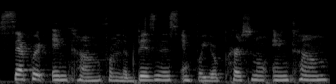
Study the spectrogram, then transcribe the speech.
separate income from the business and for your personal income,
